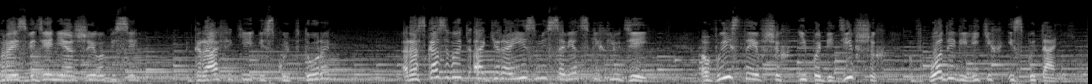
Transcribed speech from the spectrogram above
Произведения живописи, графики и скульптуры рассказывают о героизме советских людей, выстоявших и победивших в годы великих испытаний.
